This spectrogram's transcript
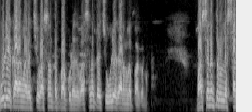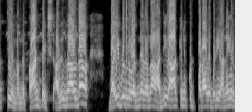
ஊழியக்காரங்களை வச்சு வசனத்தை பார்க்க கூடாது வசனத்தை வச்சு ஊழியக்காரங்களை பார்க்கணும். வசனத்தில் உள்ள சத்தியம் அந்த கான்டெக்ட் அதனால்தான் பைபிள்ல வந்து என்னன்னா அதிக ஆக்கினுக்குட்படாதபடி அநேகர்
